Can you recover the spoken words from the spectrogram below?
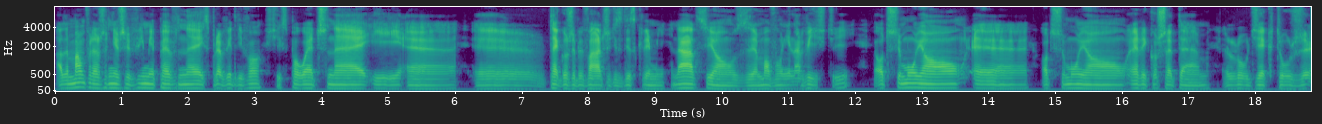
ale mam wrażenie, że w imię pewnej sprawiedliwości społecznej i e, e, tego, żeby walczyć z dyskryminacją, z mową nienawiści, otrzymują, e, otrzymują rykoszetem ludzie, którzy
